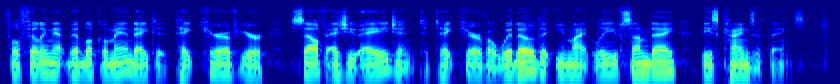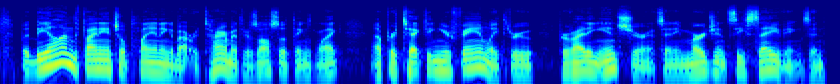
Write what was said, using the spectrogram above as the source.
fulfilling that biblical mandate to take care of yourself as you age and to take care of a widow that you might leave someday, these kinds of things. But beyond the financial planning about retirement, there's also things like uh, protecting your family through providing insurance and emergency savings and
